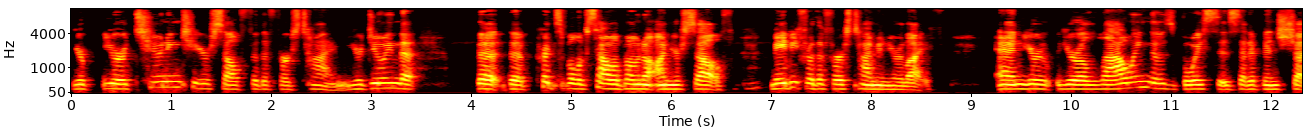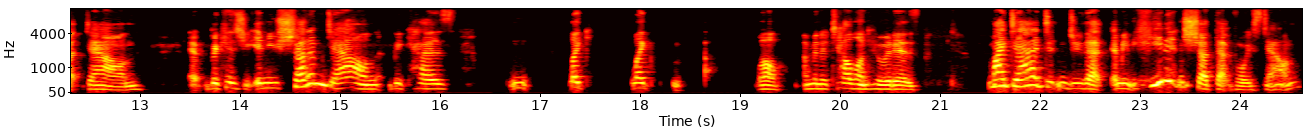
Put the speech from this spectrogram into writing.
You're you're attuning to yourself for the first time. You're doing the the the principle of sawubona on yourself maybe for the first time in your life and you're you're allowing those voices that have been shut down because you, and you shut them down because like like well i'm going to tell on who it is. My dad didn't do that. I mean he didn't shut that voice down.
